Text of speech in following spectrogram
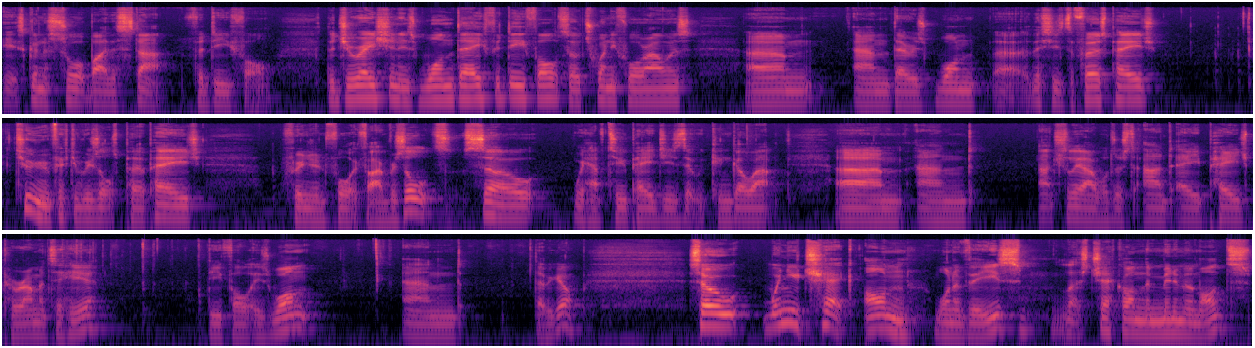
it's going to sort by the stat for default. The duration is one day for default, so 24 hours. Um, and there is one, uh, this is the first page, 250 results per page, 345 results. So we have two pages that we can go at. Um, and actually I will just add a page parameter here. Default is one, and there we go. So when you check on one of these, let's check on the minimum odds.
